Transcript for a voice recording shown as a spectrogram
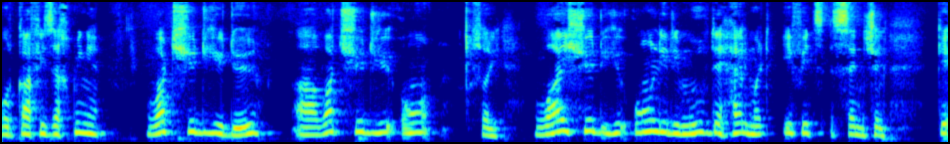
और काफ़ी ज़ख्मी है। What should you do uh, should you sorry why should you only remove the helmet if it's essential? कि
